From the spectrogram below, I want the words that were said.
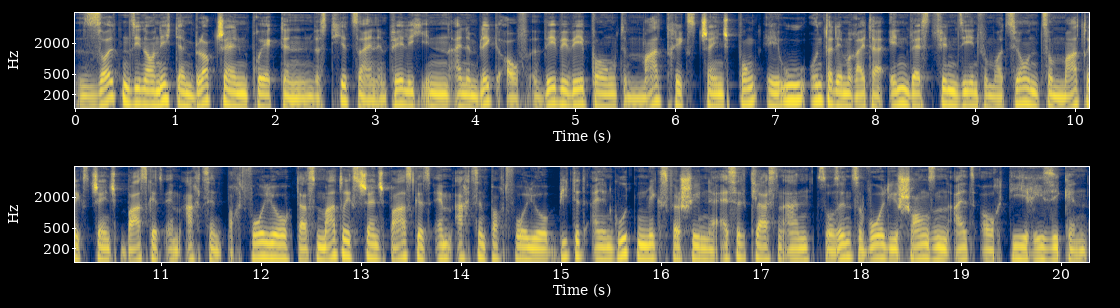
Sollten Sie noch nicht in Blockchain-Projekte investiert sein, empfehle ich Ihnen einen Blick auf www.matrixchange.eu. Unter dem Reiter Invest finden Sie Informationen zum Matrix Change Basket M18 Portfolio. Das Matrix Change Basket M18 Portfolio bietet einen guten Mix verschiedener Assetklassen an. So sind sowohl die Chancen als auch die Risiken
